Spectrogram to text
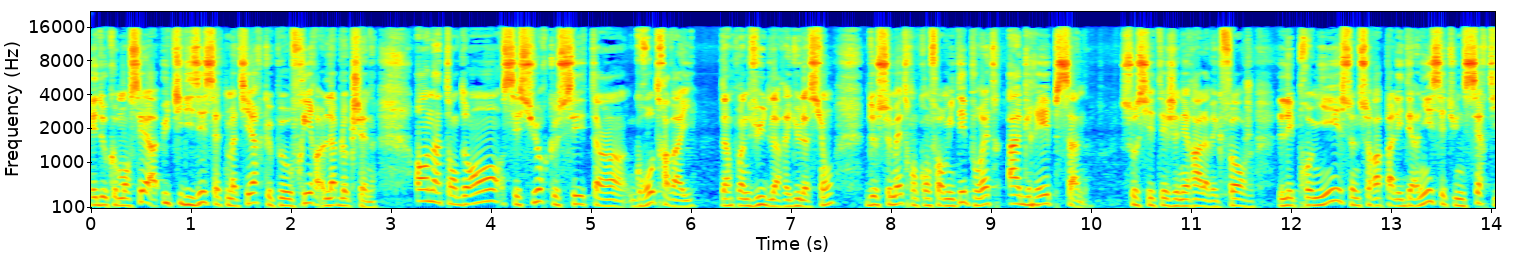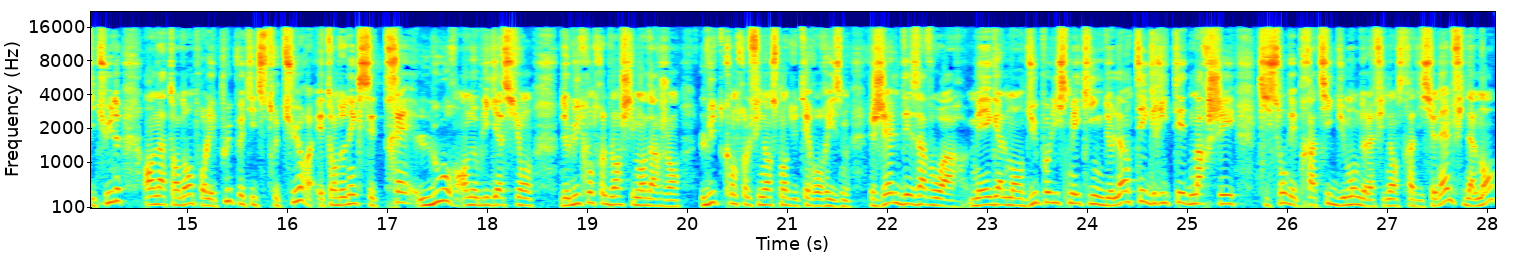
et de commencer à utiliser cette matière que peut offrir la blockchain. En attendant, c'est sûr que c'est un gros travail d'un point de vue de la régulation, de se mettre en conformité pour être agréé PSAN. Société Générale avec Forge les premiers, ce ne sera pas les derniers, c'est une certitude. En attendant, pour les plus petites structures, étant donné que c'est très lourd en obligation de lutte contre le blanchiment d'argent, lutte contre le financement du terrorisme, gel des avoirs, mais également du policymaking, de l'intégrité de marché, qui sont des pratiques du monde de la finance traditionnelle finalement,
